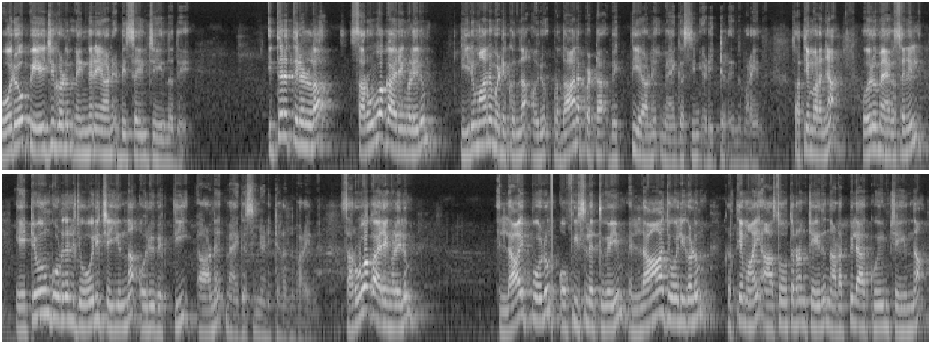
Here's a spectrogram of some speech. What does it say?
ഓരോ പേജുകളും എങ്ങനെയാണ് ഡിസൈൻ ചെയ്യുന്നത്? ഇത്തരത്തിലുള്ള സർവ കാര്യങ്ങളിലും തീരുമാനമെടുക്കുന്ന ഒരു പ്രധാനപ്പെട്ട വ്യക്തിയാണ് മാഗസിൻ എഡിറ്റർ എന്ന് പറയുന്നത്. സത്യം പറഞ്ഞാൽ ഒരു മാഗസിനിൽ ഏറ്റവും കൂടുതൽ ജോലി ചെയ്യുന്ന ഒരു വ്യക്തി ആണ് മാഗസിൻ എഡിറ്റർ എന്ന് പറയുന്നത്. സർവ കാര്യങ്ങളിലും എല്ലായ്പ്പോഴും ഓഫീസിലെത്തുകയും എല്ലാ ജോലികളും കൃത്യമായി ആസൂത്രണം ചെയ്ത് നടപ്പിലാക്കുകയും ചെയ്യുന്ന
